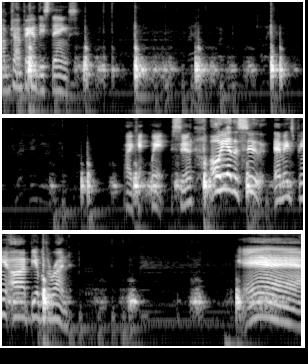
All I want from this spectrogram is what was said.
I'm trying to pick up these things. I can't wait. Soon? Oh yeah, the suit. It makes me uh be able to run. Yeah.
